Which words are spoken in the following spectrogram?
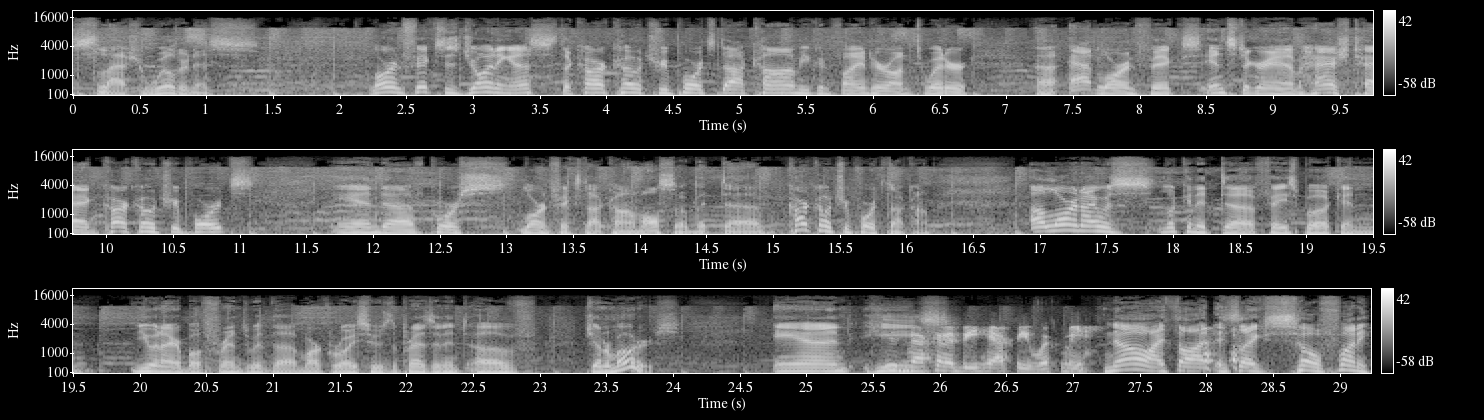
slash wilderness. Lauren Fix is joining us, thecarcoachreports.com. You can find her on Twitter uh, at Lauren Fix, Instagram, hashtag carcoachreports, and uh, of course, laurenfix.com also, but uh, carcoachreports.com. Uh, Lauren, I was looking at uh, Facebook, and you and I are both friends with uh, Mark Reuss, who's the president of General Motors. And he's, He's not going to be happy with me. no, I thought it's like so funny.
